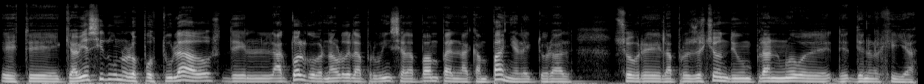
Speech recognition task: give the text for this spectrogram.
este, que había sido uno de los postulados del actual gobernador de la provincia de La Pampa en la campaña electoral sobre la proyección de un plan nuevo de, energía.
